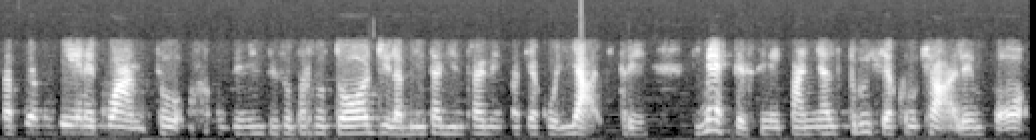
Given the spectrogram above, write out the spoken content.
Sappiamo bene quanto, ovviamente soprattutto oggi, l'abilità di entrare in empatia con gli altri, di mettersi nei panni altrui sia cruciale un po'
